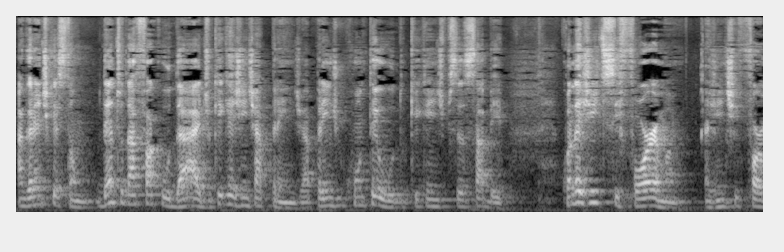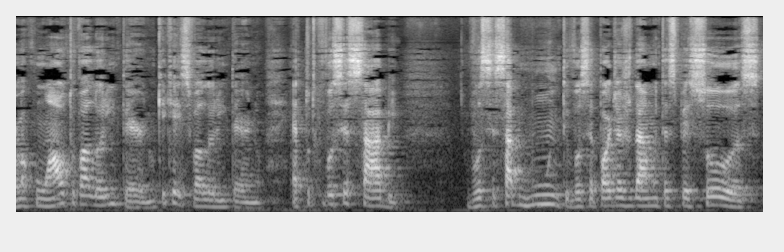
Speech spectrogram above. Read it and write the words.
a grande questão, dentro da faculdade, o que, que a gente aprende? Aprende o conteúdo, o que, que a gente precisa saber. Quando a gente se forma, a gente forma com alto valor interno. O que, que é esse valor interno? É tudo que você sabe. Você sabe muito e você pode ajudar muitas pessoas.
